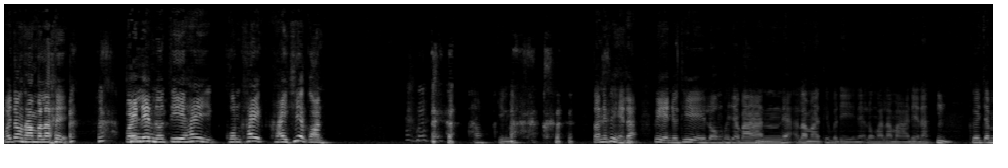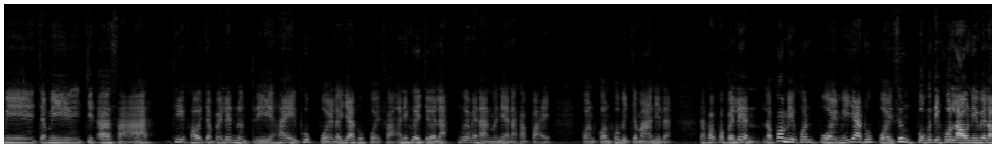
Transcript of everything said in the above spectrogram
ไม่ต้องทำอะไร ไปเล่นดนตรีให้คนไข้คลายเครียดก่อน เอ้าจริงนะ ตอนนี้พี่เห็นแล้วพี่เห็นอยู่ที่โรงพยาบาลเนี่ยรามาธิบดีเนี่ยโรงพยาบาลรามาเนี่ยนะอืมคือจะมีจะมีจิตอาสาที่เขาจะไปเล่นดนตรีให้ผู้ป่วยและญาติผู้ป่วยฟัง อันนี้เคยเจอแล้วเมื่อไม่นานมาเนี่ยนะครับ ไปก่อนก่อนโควิดจะมานี่แหละแล้วเขาก็ไปเล่น แล้วก็มีคนป่วยมีญาติผู้ป่วย ซึ่งปกติคนเรานี่เวลา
